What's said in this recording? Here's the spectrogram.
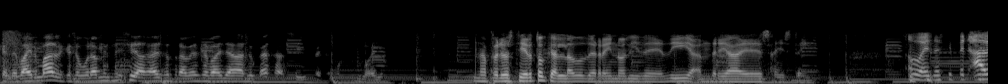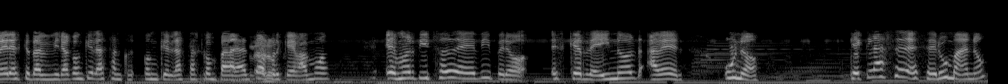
Que le va a ir mal, que seguramente si haga eso otra vez se vaya a su casa, sí, pero bueno. No, pero es cierto que al lado de Reynolds y de Eddie, Andrea es Einstein. Bueno, sí, pero a ver, es que también mira con quién la, están, con quién la estás comparando, Claro. porque vamos, hemos dicho de Eddie, pero es que Reynolds, a ver, uno, ¿qué clase de ser humano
